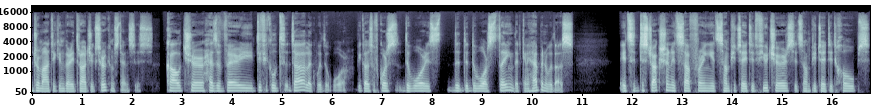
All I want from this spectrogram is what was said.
dramatic and very tragic circumstances. Culture has a very difficult dialogue with the war because, of course, the war is the, the, the worst thing that can happen with us it's destruction, it's suffering, it's amputated futures, it's amputated hopes.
